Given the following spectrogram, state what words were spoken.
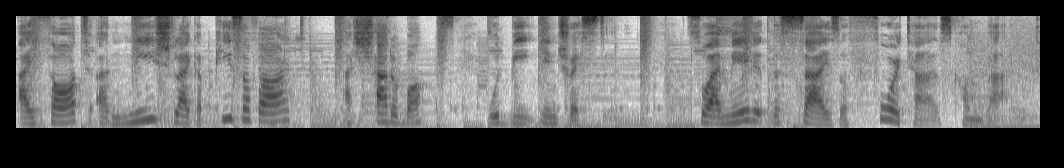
I thought a niche like a piece of art, a shadow box, would be interesting. So I made it the size of four tiles combined.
